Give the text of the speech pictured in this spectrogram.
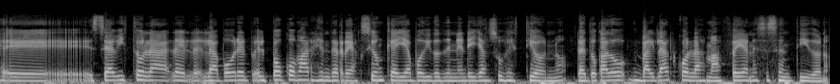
eh, se ha visto la, la- la pobre, el, poco margen de reacción que haya podido tener ella en su gestión, ¿no? Le ha tocado bailar con las más feas en ese sentido, ¿no?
